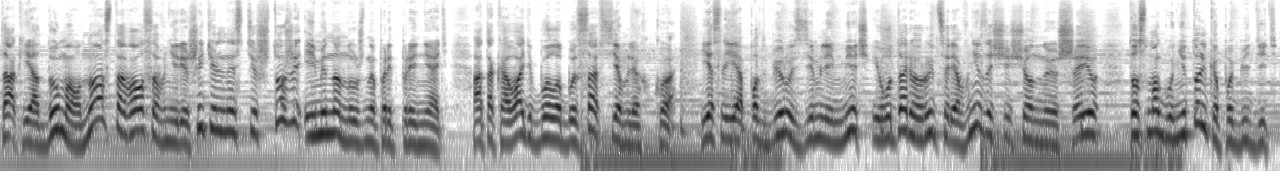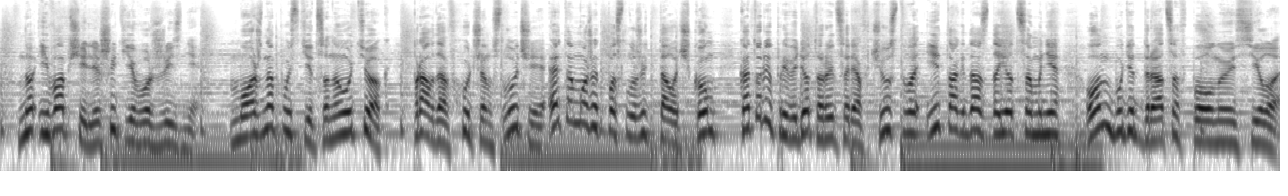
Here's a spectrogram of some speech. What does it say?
Так я думал, но оставался в нерешительности, что же именно нужно предпринять. Атаковать было бы совсем легко. Если я подберу с земли меч и ударю рыцаря в незащищенную шею, то смогу не только победить, но и вообще лишить его жизни. Можно пуститься на утек. Правда, в худшем случае это может послужить толчком, который приведет рыцаря в чувство, и тогда, сдается мне, он будет драться в полную силу.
